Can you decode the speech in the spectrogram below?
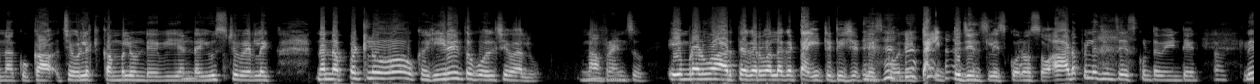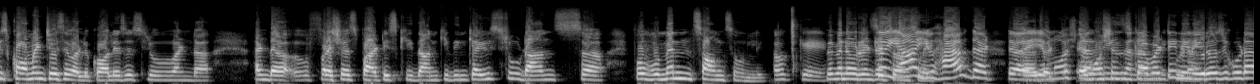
నాకు చెవులకి కమ్మలు ఉండేవి and I use to wear like నన్ను అప్పట్లో ఒక హీరోయిన్తో పోల్చేవాళ్ళు నా ఫ్రెండ్స్ ఏం రాను ఆర్తి అగర్వాల్ లాగా టైట్ టీ షర్ట్ వేసుకొని టైట్ జీన్స్ వేసుకొని వస్తావు. ఆడపిల్ల జీన్స్ వేసుకుంటావు ఏంటి అని. దిస్ కామెంట్ చేసేవాళ్ళు కాలేజెస్లో అండ్ అండ్ ఫ్రెషర్స్ పార్టీస్కి దానికి దీనికి. I use to dance for women songs only okay women oriented songs you have that emotions కాబట్టి నేను ఈ రోజు కూడా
